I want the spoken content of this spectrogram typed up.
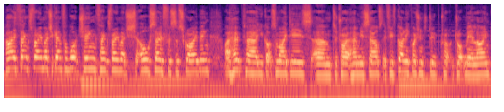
Hi, thanks very much again for watching. Thanks very much also for subscribing. I hope uh, you got some ideas um, to try at home yourselves. If you've got any questions, do drop me a line.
